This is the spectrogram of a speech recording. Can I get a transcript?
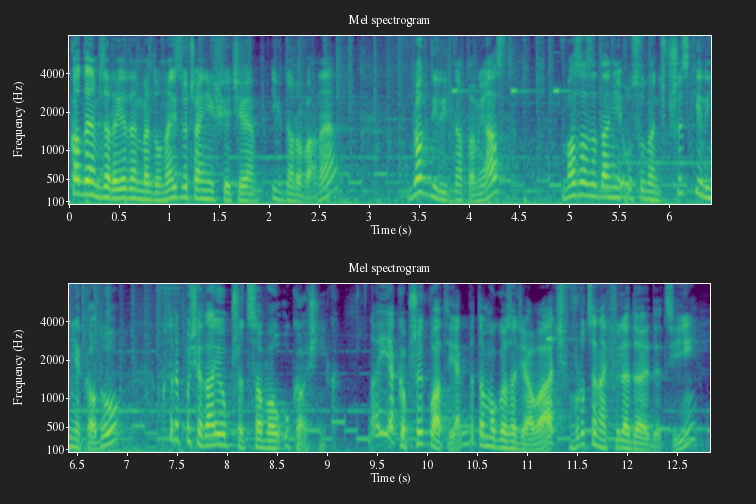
kody M01 będą najzwyczajniej w świecie ignorowane. Block Delete natomiast ma za zadanie usunąć wszystkie linie kodu, które posiadają przed sobą ukośnik. No i jako przykład, jakby to mogło zadziałać, wrócę na chwilę do edycji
